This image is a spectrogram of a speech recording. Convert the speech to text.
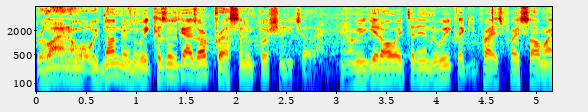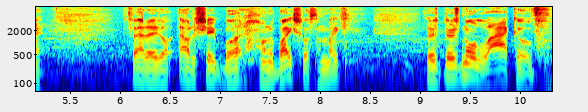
relying on what we've done during the week because those guys are pressing and pushing each other. You know, I mean, you get all the way to the end of the week, like you probably, probably saw my fat, out of shape butt on the bikes with them. Like, there's, there's no lack of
